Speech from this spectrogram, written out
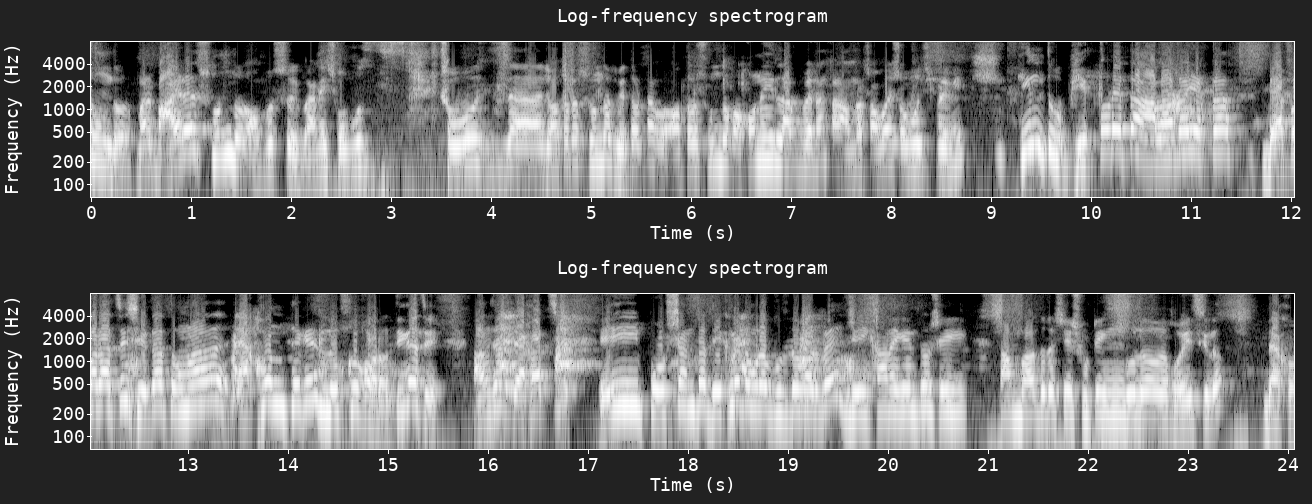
সুন্দর। মানে বাইরে সুন্দর, অবশ্যই। মানে সবুজ সবুজ যতটা সুন্দর ভেতরটা অত সুন্দর কখনোই লাগবে না, কারণ আমরা সবাই সবুজ প্রেমী। কিন্তু ভেতরে একটা আলাদাই একটা ব্যাপার আছে, সেটা তোমরা এখন থেকে লক্ষ্য করো, ঠিক আছে? আমি যা দেখাচ্ছি, এই পোর্শনটা দেখলে তোমরা বুঝতে পারবে যে এইখানে কিন্তু সেই শ্যাম সেই শুটিংগুলো হয়েছিল। দেখো,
